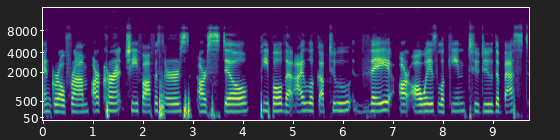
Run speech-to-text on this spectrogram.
and grow from. Our current chief officers are still people that I look up to, they are always looking to do the best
